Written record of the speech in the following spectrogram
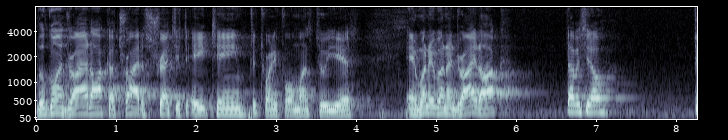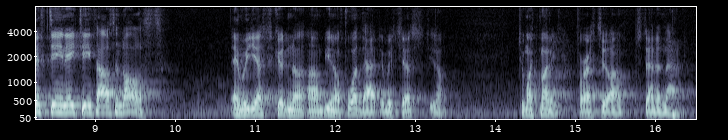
We'll go on dry dock, I'll try to stretch it to 18 to 24 months, two years. And when we went on dry dock, that was, you know, fifteen, eighteen thousand dollars and we just couldn't, uh, um, you know, afford that. It was just, you know, too much money for us to um, spend on that.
